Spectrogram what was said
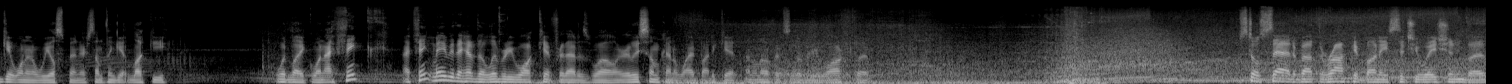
get one in a wheel spin or something. Get lucky. Would like one. I think. I think maybe they have the Liberty Walk kit for that as well, or at least some kind of wide body kit. I don't know if it's Liberty Walk, but still sad about the Rocket Bunny situation. But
